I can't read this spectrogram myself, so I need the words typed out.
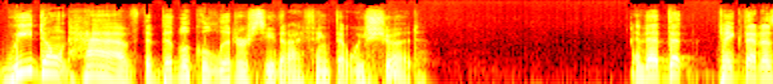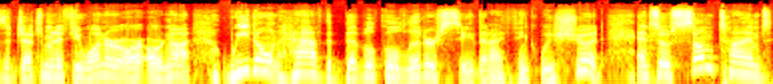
We don't have the biblical literacy that I think that we should. And that, that take that as a judgment if you want or, or, or not. We don't have the biblical literacy that I think we should. And so sometimes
